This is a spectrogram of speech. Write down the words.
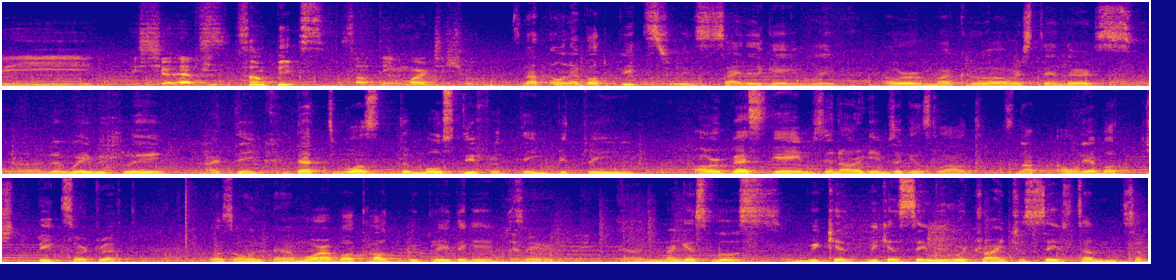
We, we still have Some picks. something more to show. It's not only about picks inside the game, like our macro, our standards, uh, the way we play. I think that was the most different thing between our best games and our games against Loud. It's not only about ch- picks or draft. It was only, uh, more about how we play the game. The So, way we play. and against Luz, we can we can say we were trying to save some some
